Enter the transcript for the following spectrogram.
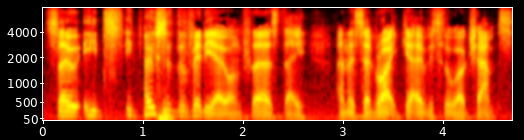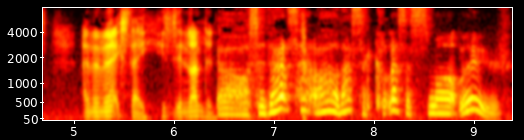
So he'd he posted the video on Thursday, and they said, right, get over to the world champs. And then the next day he's in London. Oh, so that's how, oh, that's a that's a smart move.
